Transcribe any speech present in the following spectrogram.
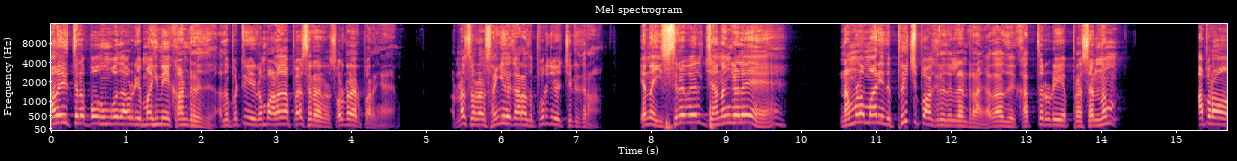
ஆலயத்தில் போகும்போது அவருடைய மகிமையை காண்றது. அதை பற்றி ரொம்ப அழகாக பேசுகிறாரு சொல்கிறாரு பாருங்க. என்ன சொல்கிறார் சங்கீதக்காரன் அதை புரிஞ்சு வச்சுட்டுருக்கிறான் ஏன்னா இஸ்ரேவேல் ஜனங்களே நம்மளை மாதிரி இதை பிரித்து பார்க்குறது இல்லைன்றாங்க. அதாவது கத்தருடைய பிரசன்னம் அப்புறம்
